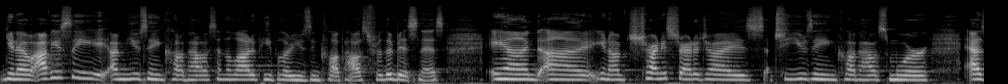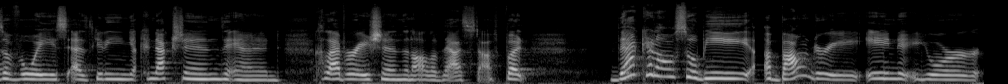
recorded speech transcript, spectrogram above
you know, obviously I'm using Clubhouse and a lot of people are using Clubhouse for their business. And, uh, you know, I'm trying to strategize to using Clubhouse more as a voice, as getting connections and collaborations and all of that stuff. But that can also be a boundary in your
